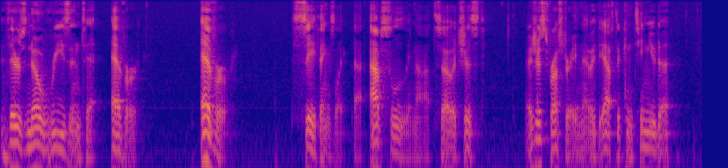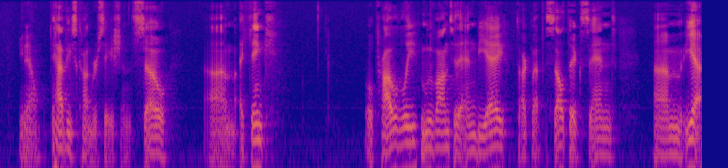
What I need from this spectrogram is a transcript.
there's no reason to ever ever say things like that. Absolutely not. So it's just it's just frustrating that we have to continue to you know have these conversations. So um, I think we'll probably move on to the NBA, talk about the Celtics, and um, yeah,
